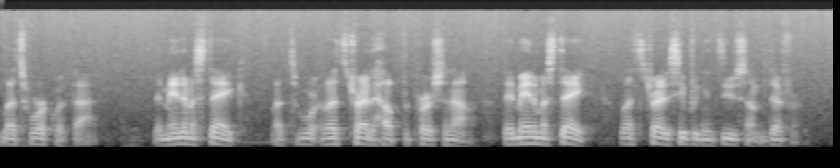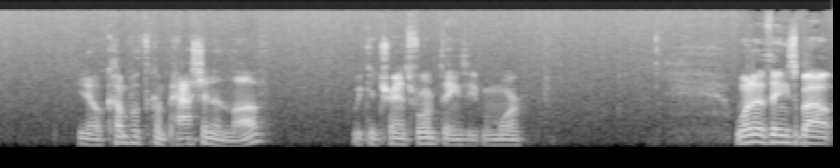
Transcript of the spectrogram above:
let's work with that. They made a mistake, let's let's try to help the person out. They made a mistake, let's try to see if we can do something different. You know, come with compassion and love, we can transform things even more. One of the things about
